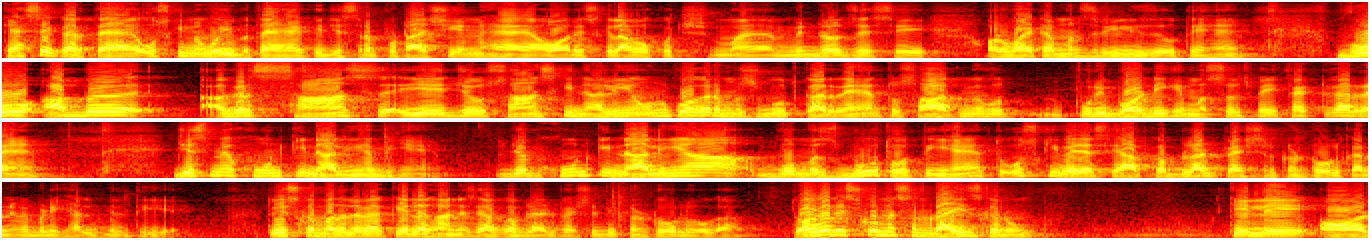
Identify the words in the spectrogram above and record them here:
کیسے کرتا ہے؟ اس کی میں وہی بتایا ہے کہ جس طرح پوٹاشیم ہے اور اس کے علاوہ کچھ منرلز جیسے اور وائٹامنز ریلیز ہوتے ہیں، وہ اب اگر سانس، یہ جو سانس کی نالی ہیں، ان کو اگر مضبوط کر رہے ہیں تو ساتھ میں وہ پوری باڈی کے مسلز پہ افیکٹ کر رہے ہیں، جس میں خون کی نالیاں بھی ہیں۔ جب خون کی نالیاں وہ مضبوط ہوتی ہیں تو اس کی وجہ سے آپ کا بلڈ پریشر کنٹرول کرنے میں بڑی ہیلپ ملتی ہے۔ تو اس کا مطلب ہے کیلا کھانے سے آپ کا بلڈ پریشر بھی کنٹرول ہوگا۔ تو اگر اس کو میں سمرائز کروں، کیلے اور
